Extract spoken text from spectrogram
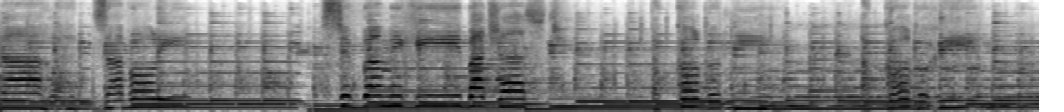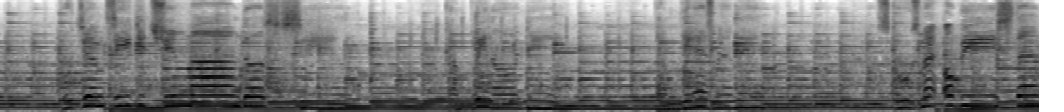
náhle zabolí, z teba mi chýba časť, tak koľko dní a koľko chvíľ budem cítiť, či mám dosť síl, Skúsme obísť ten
